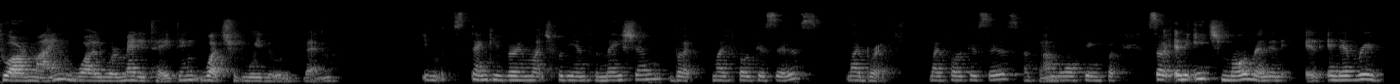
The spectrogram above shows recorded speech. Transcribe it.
to our mind while we're meditating, what should we do then? Thank you very much for the information, but my focus is my breath my focus is okay. i'm walking for so in each moment in, in, in every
